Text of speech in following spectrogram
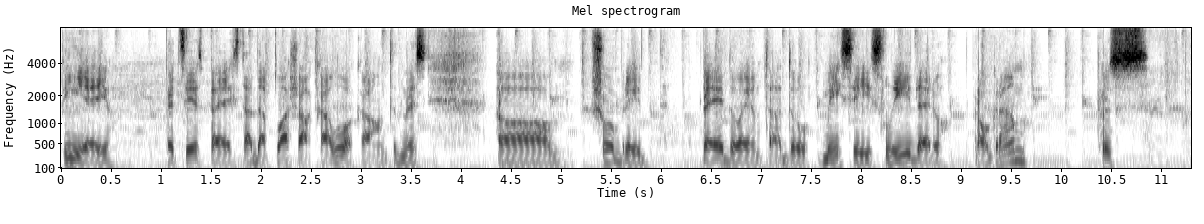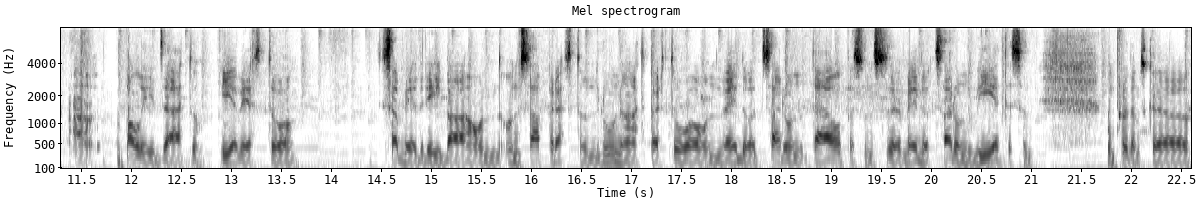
pieeju pēc iespējas tādā plašākā lokā. Un tad mēs šobrīd veidojam tādu misijas līderu programmu, kas palīdzētu ieviest to sabiedrībā un, un saprast un runāt par to un veidot sarunu telpas un veidot sarunu vietas. Un, un, protams, ka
